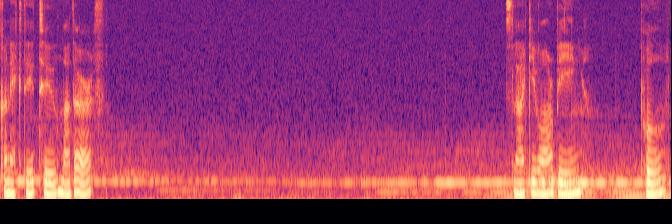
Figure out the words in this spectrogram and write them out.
connected to Mother Earth. It's like you are being pulled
